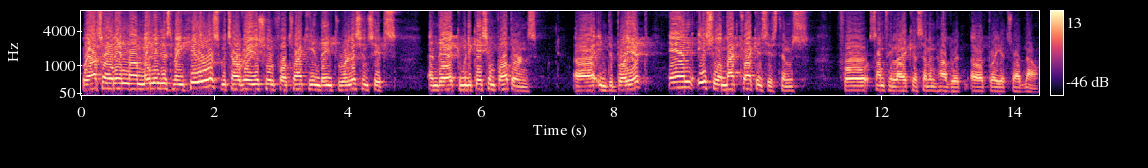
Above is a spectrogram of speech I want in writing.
We also have in uh, mailing list main heroes, which are very useful for tracking the interrelationships and the communication patterns uh, in the project, and issue and backtracking systems for something like uh, 700 uh, projects right now.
